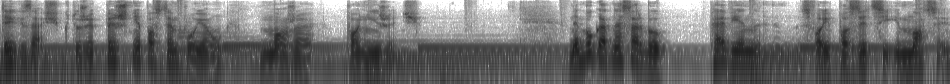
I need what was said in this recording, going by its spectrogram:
Tych zaś, którzy pysznie postępują, może poniżyć. Nebukadnesar był pewien swojej pozycji i mocy,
